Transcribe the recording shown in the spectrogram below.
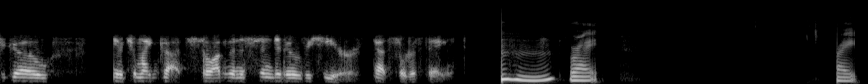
to go, you know, to my guts, so I'm going to send it over here, that sort of thing. hmm Right. Right.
